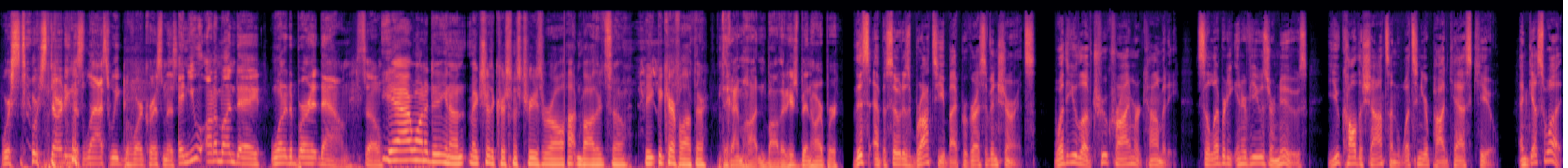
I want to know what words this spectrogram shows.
we're st- we're starting this last week before Christmas, and you on a Monday wanted to burn it down. So Yeah, I wanted to you know make sure the Christmas trees were all hot and bothered, so be be careful out there. I think I'm hot and bothered. Here's Ben Harper. This episode is brought to you by Progressive Insurance. Whether you love true crime or comedy, celebrity interviews or news, you call the shots on what's in your podcast queue. And guess what?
